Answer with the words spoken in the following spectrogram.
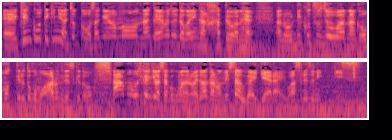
えー、健康的にはちょっとお酒はもうなんかやめといた方がいいんかなってはね、あの、理屈上はなんか思ってるとこもあるんですけど、あ、もうお時間来ました。ここまでの間はカノンでした。うがい手洗い忘れずに。ピース。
